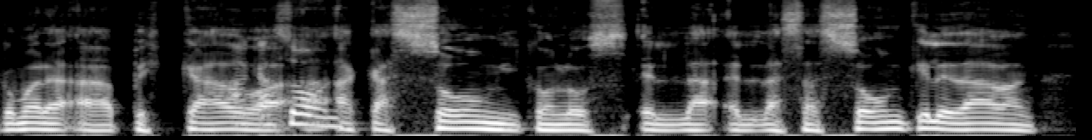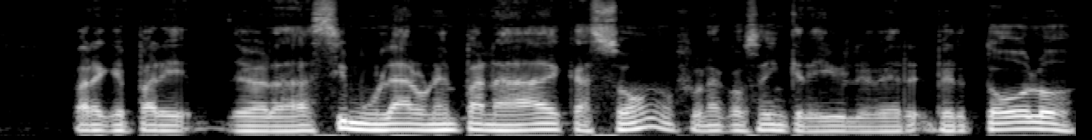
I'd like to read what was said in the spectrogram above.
¿cómo era? a pescado, a, cazón. y con los la sazón que le daban para que pare, de verdad simular una empanada de cazón. Fue una cosa increíble ver, ver todos los,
